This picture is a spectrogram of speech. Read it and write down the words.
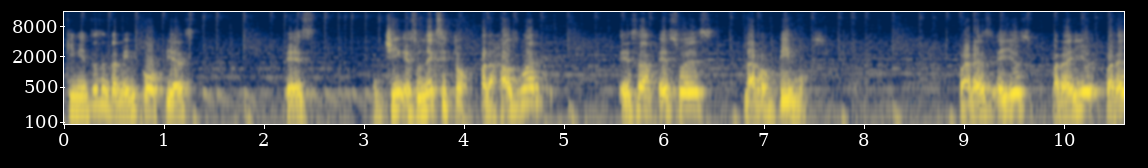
560 mil copias es un es un éxito. Para Housemark, esa, eso es, la rompimos. Para ellos, para ellos, para,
